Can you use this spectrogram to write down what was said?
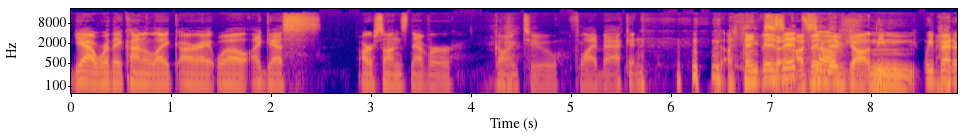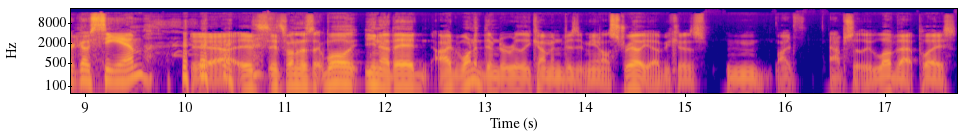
Yeah, were they kind of like, all right, well, I guess our son's never going to fly back and I think visit. So. I think so they've gotten. We, we, better go see him. yeah, it's it's one of those. Well, you know, they had, I'd wanted them to really come and visit me in Australia because mm, I absolutely love that place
